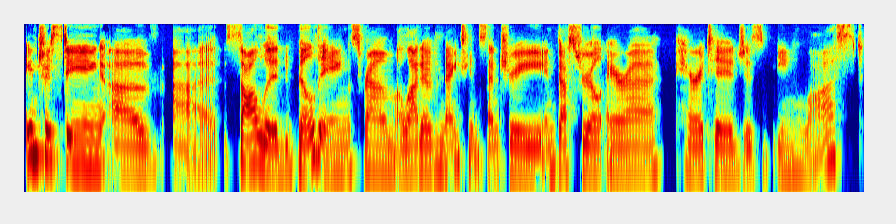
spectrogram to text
interesting of uh, solid buildings from a lot of 19th century industrial era heritage is being lost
